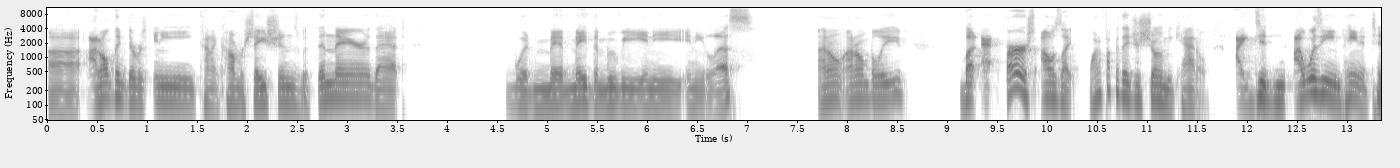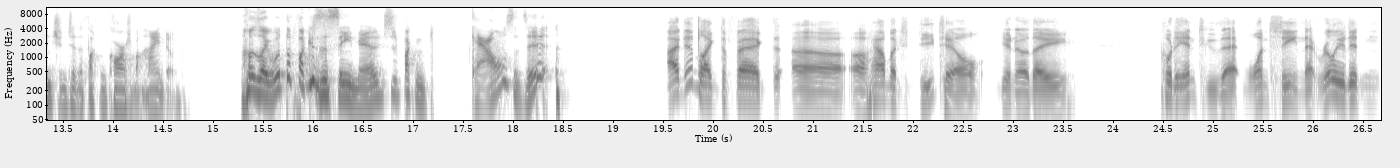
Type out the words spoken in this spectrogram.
Uh, I don't think there was any kind of conversations within there that would have made the movie any any less. I don't I don't believe. But at first, I was like, why the fuck are they just showing me cattle? I didn't I wasn't even paying attention to the fucking cars behind them. I was like, what the fuck is this scene, man? It's just fucking cows. That's it. I did like the fact uh, of how much detail you know they put into that one scene that really didn't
